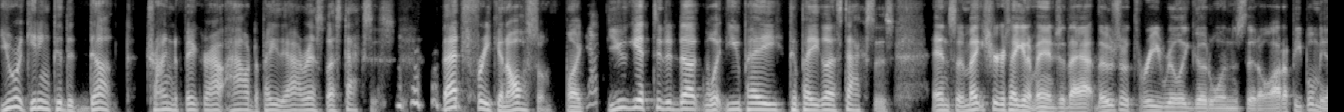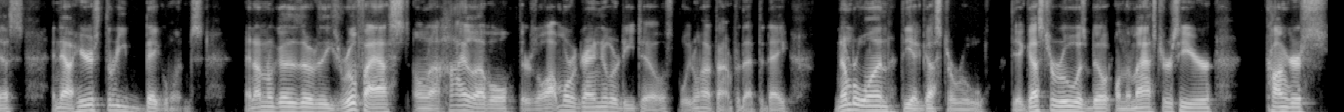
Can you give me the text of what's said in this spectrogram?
you are getting to deduct trying to figure out how to pay the IRS less taxes. That's freaking awesome. Like Yep. you get to deduct what you pay to pay less taxes. And so make sure you're taking advantage of that. Those are three really good ones that a lot of people miss. And now here's three big ones. And I'm going to go over these real fast on a high level. There's a lot more granular details, but we don't have time for that today. Number one, the Augusta rule. The Augusta rule was built on the masters here. Congress,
